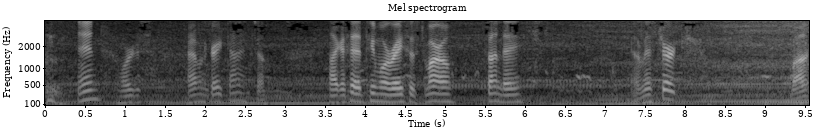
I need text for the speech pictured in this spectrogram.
and we're just having a great time. So, like I said, two more races tomorrow, Sunday. Gonna miss church. But,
